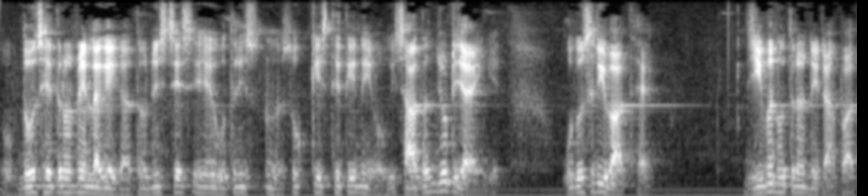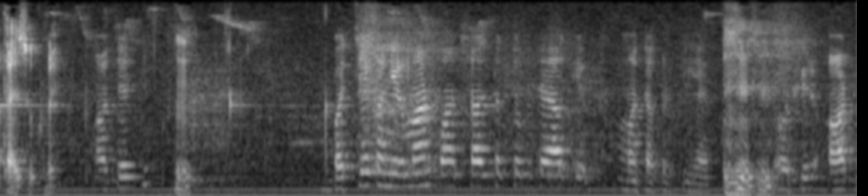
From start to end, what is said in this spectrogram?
तो दो क्षेत्रों में लगेगा तो निश्चय से उतनी सुख की स्थिति नहीं होगी साधन जुट जाएँगे। वो दूसरी बात है जीवन उतना नहीं रह पाता है सुख में। हम्म। बच्चे का निर्माण पाँच साल तक तो बताया माता करती है। हम्म। और फिर आठ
